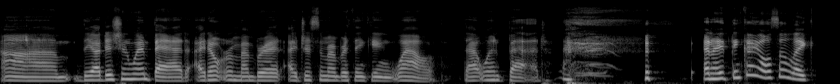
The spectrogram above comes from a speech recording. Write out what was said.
Um, the audition went bad. I don't remember it. I just remember thinking, wow, that went bad. and I think I also like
